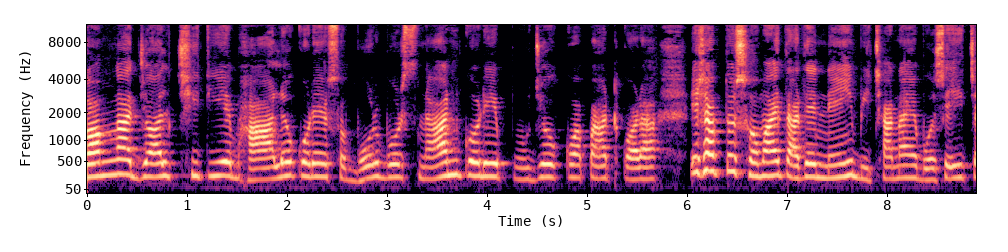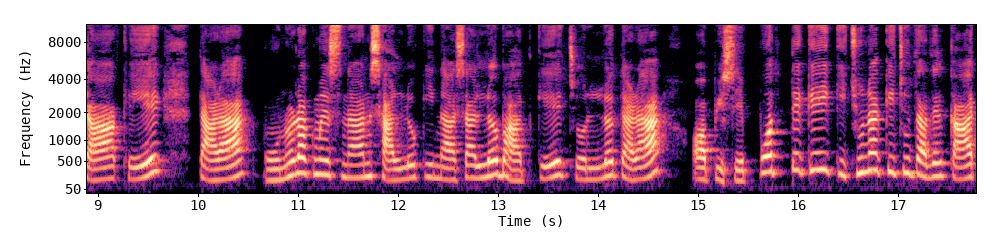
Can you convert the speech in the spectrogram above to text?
গঙ্গা জল ছিটিয়ে ভালো করে ভোর ভোর স্নান করে পুজো পাঠ করা। এসব তো সময় তাদের নেই। বিছানায় বসেই চা খেয়ে তারা কোনো রকমের স্নান সারলো কি না সারলো ভাত খেয়ে চলল তারা অফিসে। প্রত্যেকেই কিছু না কিছু তাদের কাজ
